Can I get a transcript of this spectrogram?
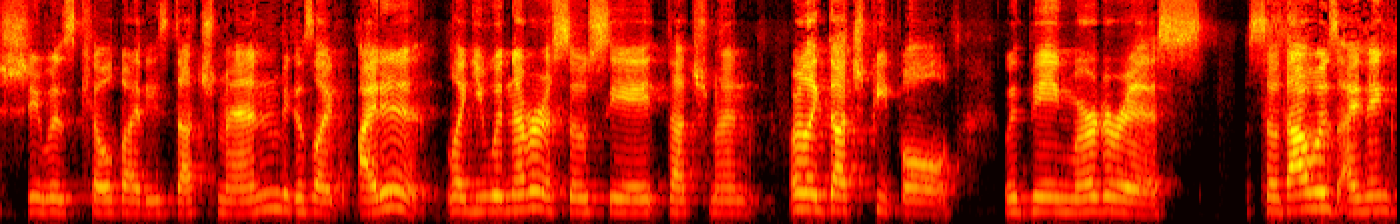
she was killed by these Dutch men because like I didn't like you would never associate Dutchmen or like Dutch people with being murderous. So that was I think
